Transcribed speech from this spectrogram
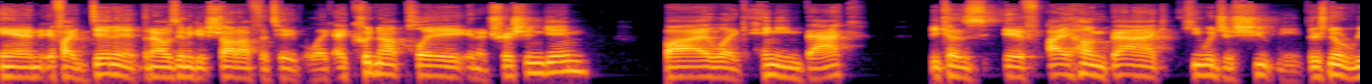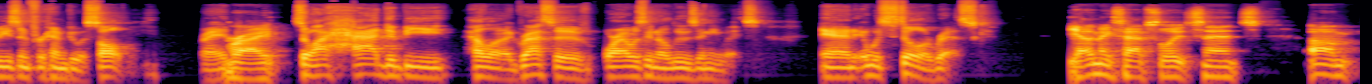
And if I didn't, then I was going to get shot off the table. Like I could not play an attrition game by like hanging back because if I hung back, he would just shoot me. There's no reason for him to assault me. Right. Right. So I had to be hella aggressive or I was going to lose anyways. And it was still a risk. Yeah, that makes absolute sense. Um,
